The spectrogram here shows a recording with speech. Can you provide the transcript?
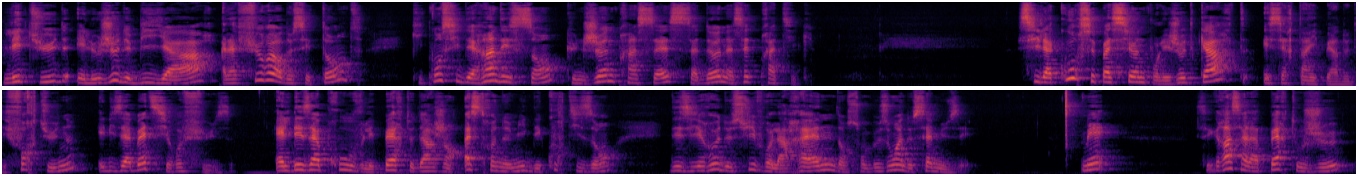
l'étude et le jeu de billard à la fureur de ses tantes qui considèrent indécent qu'une jeune princesse s'adonne à cette pratique. Si la cour se passionne pour les jeux de cartes, et certains y perdent des fortunes, Élisabeth s'y refuse. Elle désapprouve les pertes d'argent astronomiques des courtisans, désireux de suivre la reine dans son besoin de s'amuser. Mais c'est grâce à la perte au jeu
